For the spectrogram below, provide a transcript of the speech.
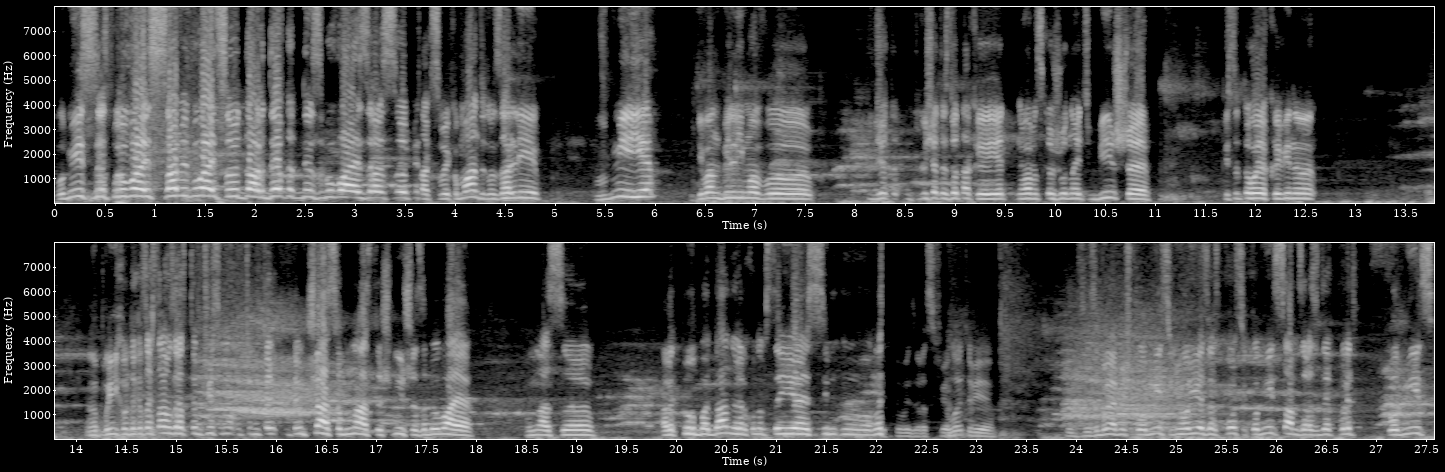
Коломієць зараз прориває, сам відбувається удар. Девдат не забуває зараз е, так свої команди. Ну, взагалі вміє. Іван Білімов е, підключатись до атаки, я вам скажу навіть більше. Після того, як він е, е, приїхав до Казахстану, зараз тим часом, тим, тим, часом нас точніше забиває у нас е, Артур Бадан. Рахунок стає 7. Е, зараз фіолетові. Забирає між Коломієць, у нього є зараз посік. Коломієць сам зараз йде вперед. Коломієць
